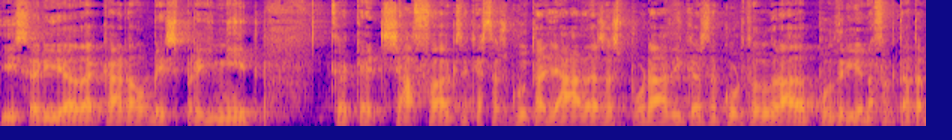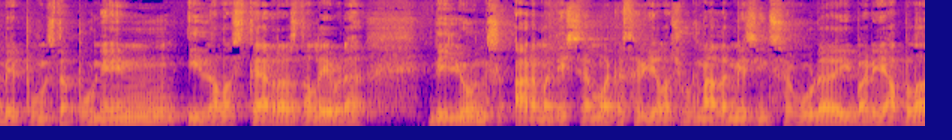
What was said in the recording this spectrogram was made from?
i seria de cara al vespre i nit que aquests xàfecs, aquestes gotellades esporàdiques de curta durada podrien afectar també punts de Ponent i de les Terres de l'Ebre. Dilluns, ara mateix sembla que seria la jornada més insegura i variable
